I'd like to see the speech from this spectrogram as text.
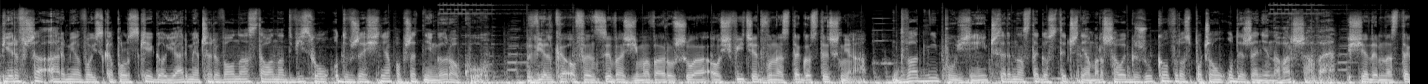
Pierwsza Armia Wojska Polskiego i Armia Czerwona stała nad Wisłą od września poprzedniego roku. Wielka ofensywa zimowa ruszyła o świcie 12 stycznia. Dwa dni później, 14 stycznia, marszałek Żukow rozpoczął uderzenie na Warszawę. 17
